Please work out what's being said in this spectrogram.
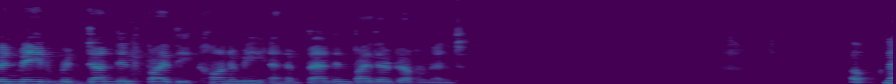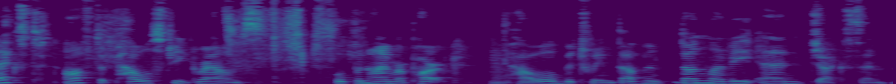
been made redundant by the economy and abandoned by their government. Oh, next, off to Powell Street grounds, Oppenheimer Park. Powell between Dunlevy and Jackson.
